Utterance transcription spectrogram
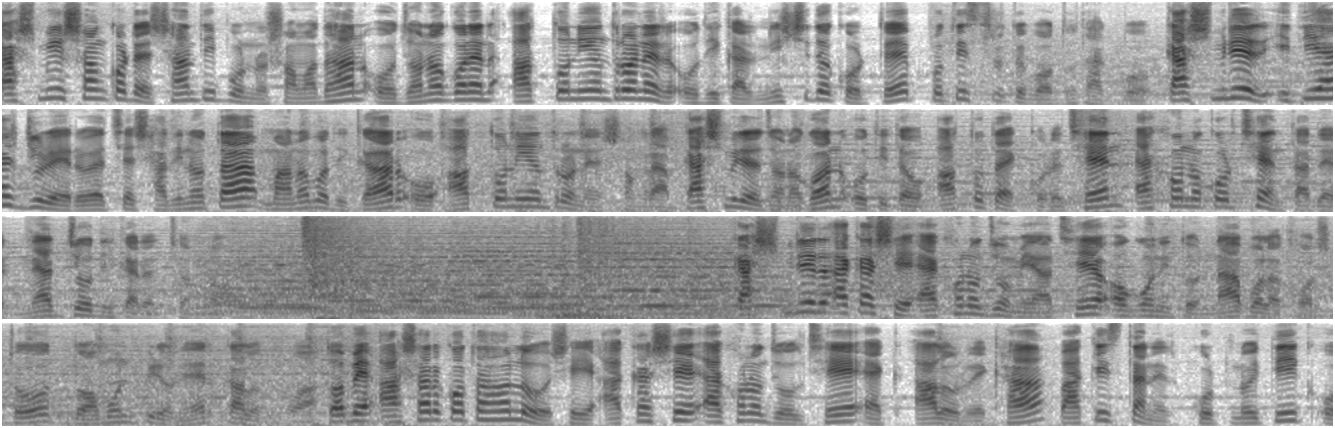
কাশ্মীর সংকটের শান্তিপূর্ণ সমাধান ও জনগণের আত্মনিয়ন্ত্রণের অধিকার নিশ্চিত করতে প্রতিশ্রুতিবদ্ধ থাকব। কাশ্মীরের ইতিহাস জুড়ে রয়েছে স্বাধীনতা, মানবাধিকার ও আত্মনিয়ন্ত্রণের সংগ্রাম। কাশ্মীরের জনগণ অতীতেও আত্মত্যাগ করেছেন, এখনও করছেন তাদের ন্যায্য অধিকারের জন্য। কাশ্মীরের আকাশে এখনও জমে আছে অগণিত না বলা কষ্ট, দমন পীড়নের কালো ধোঁয়া। তবে আসার কথা হলো, সেই আকাশে এখনও জ্বলছে এক আলোর রেখা, পাকিস্তানের কূটনৈতিক ও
